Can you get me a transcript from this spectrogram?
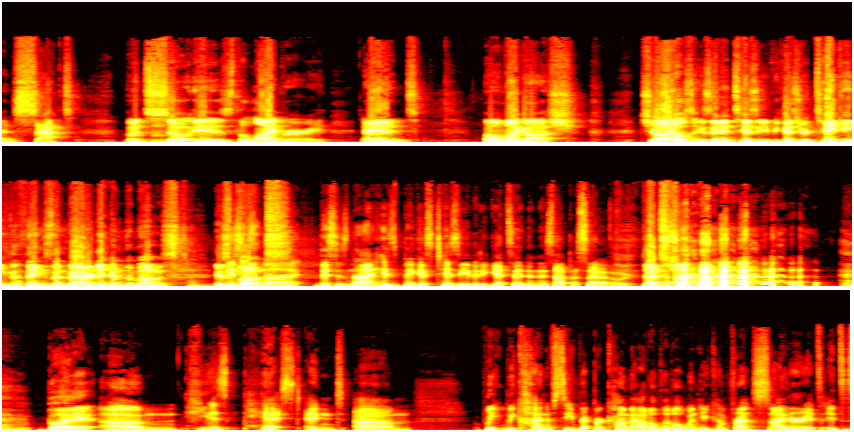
and sacked, but so is the library. Yep. And oh my gosh, Giles is in a tizzy because you're taking the things that matter to him the most. His this books. is not this is not his biggest tizzy that he gets in in this episode. That's true. but um he is pissed and um we we kind of see Ripper come out a little when he confronts Snyder. It's it's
